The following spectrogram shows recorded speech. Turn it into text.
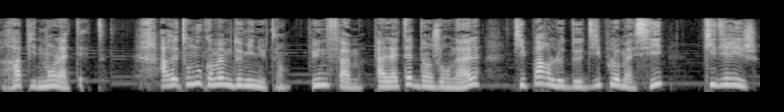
rapidement la tête. Arrêtons-nous quand même deux minutes. Hein. Une femme à la tête d'un journal qui parle de diplomatie, qui dirige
